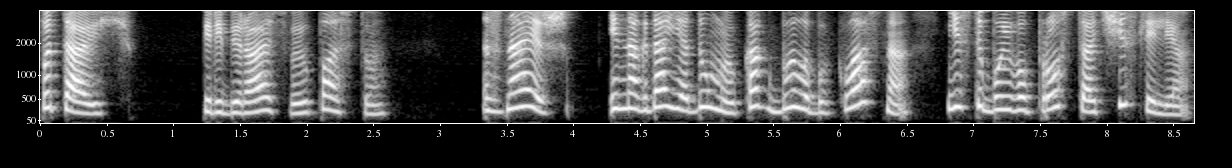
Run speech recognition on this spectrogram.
пытаюсь, перебирая свою пасту. Знаешь, иногда я думаю, как было бы классно, если бы его просто отчислили.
